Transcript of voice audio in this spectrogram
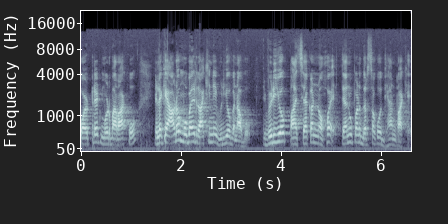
પોર્ટ્રેટ મોડમાં રાખવો, એટલે કે આડો મોબાઈલ રાખીને વીડિયો બનાવવો વીડિયો પાંચ સેકન્ડનો હોય તેનું પણ દર્શકો ધ્યાન રાખે.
